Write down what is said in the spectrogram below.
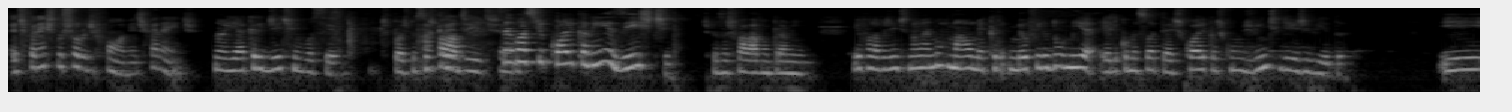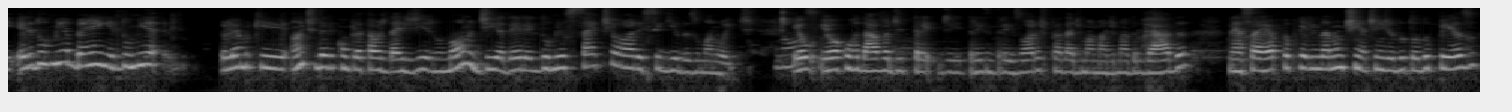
É diferente do choro de fome, é diferente. Não, e acredite em você. Tipo, as pessoas Acredite, falavam, esse é. negócio de cólica nem existe. As pessoas falavam para mim. E eu falava, gente, não é normal. Minha, meu filho dormia. Ele começou a ter as cólicas com uns 20 dias de vida. E ele dormia bem, ele dormia. Eu lembro que antes dele completar os 10 dias, no nono dia dele, ele dormiu 7 horas seguidas uma noite. Eu, eu acordava de, de 3 em 3 horas para dar de mamar de madrugada, nessa época, porque ele ainda não tinha atingido todo o peso.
